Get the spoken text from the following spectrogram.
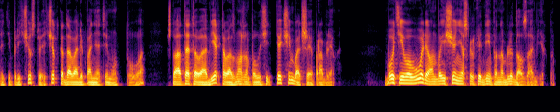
эти предчувствия четко давали понять ему то, что от этого объекта возможно получить очень большие проблемы. Будь его воля, он бы еще несколько дней понаблюдал за объектом.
